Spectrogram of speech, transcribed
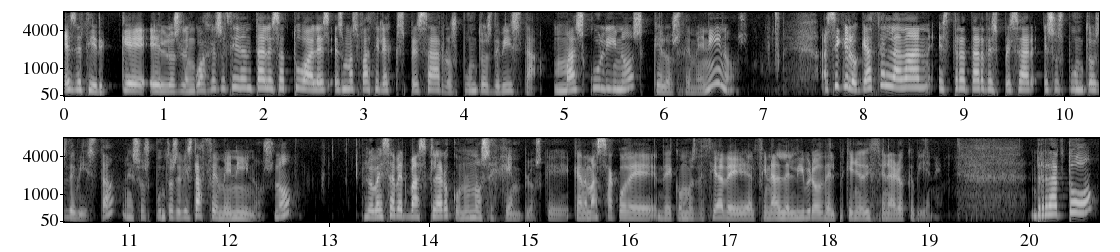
Es decir, que en los lenguajes occidentales actuales es más fácil expresar los puntos de vista masculinos que los femeninos. Así que lo que hace el Ladán es tratar de expresar esos puntos de vista, esos puntos de vista femeninos, ¿no? Lo vais a ver más claro con unos ejemplos, que, además saco de, como os decía, del final del libro, del pequeño diccionario que viene. Rató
